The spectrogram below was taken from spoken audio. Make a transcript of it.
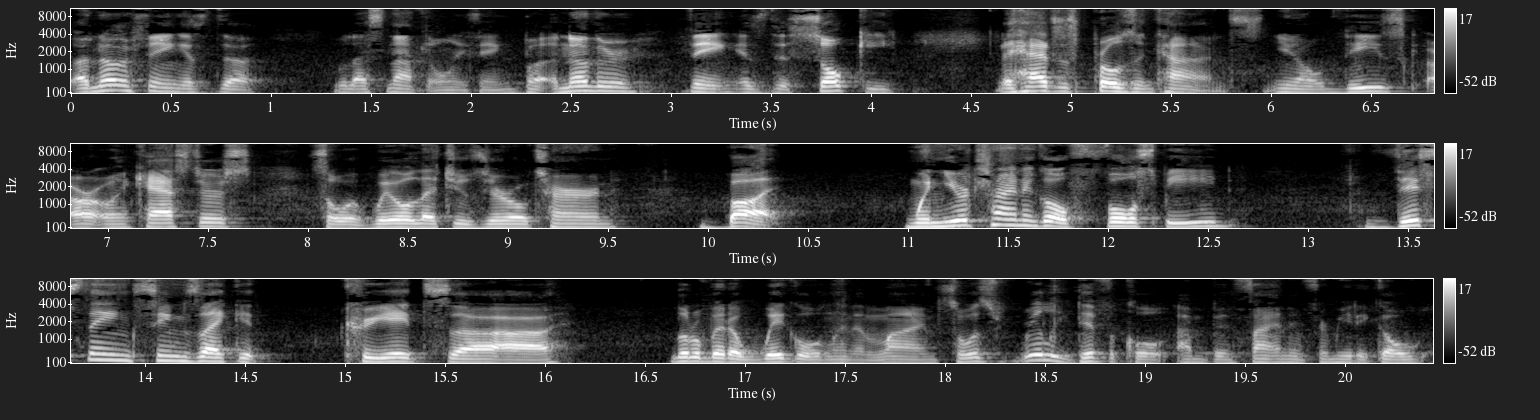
another thing is the well, that's not the only thing, but another thing is the Sulky. It has its pros and cons. You know, these are on casters, so it will let you zero turn, but when you're trying to go full speed, this thing seems like it creates a little bit of wiggle in the line. So it's really difficult, I've been finding, for me to go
